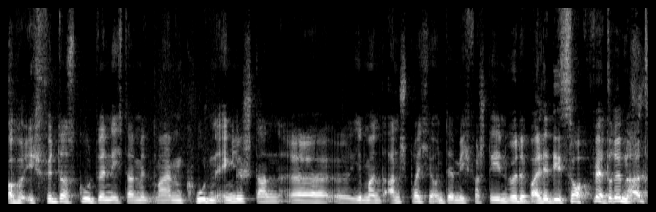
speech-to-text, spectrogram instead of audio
Aber, ich finde das gut, wenn ich dann mit meinem kruden Englisch dann äh, jemand anspreche und der mich verstehen würde, weil der die Software drin hat,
